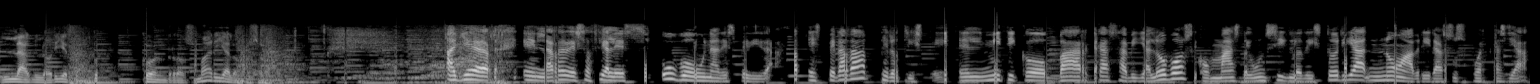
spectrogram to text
La Glorieta, con Rosmar y Alonso. Ayer en las redes sociales hubo una despedida, esperada pero triste. El mítico bar Casa Villalobos, con más de un siglo de historia, no abrirá sus puertas ya.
